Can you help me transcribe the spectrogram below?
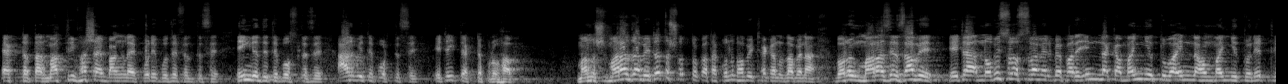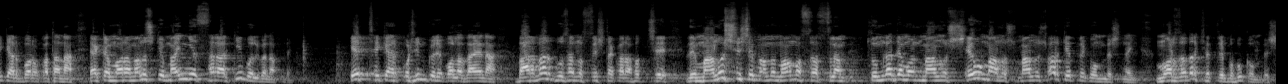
একটা তার মাতৃভাষায় বাংলায় পড়ে বুঝে ফেলতেছে, ইংরেজিতে বসতেছে, আরবিতে পড়তেছে, এটাই তো একটা প্রভাব। মানুষ মারা যাবে, এটা তো সত্য কথা, কোনোভাবেই ঠেকানো যাবে না। বরং মারা যে যাবে, এটা নবিসামের ব্যাপারে, ইন্নাকা মাইয়েতু বা ইন্নাহম মাইয়েতুন এর থেকে আর বড় কথা না। একটা মরা মানুষকে মাইয়ে ছাড়া কি বলবেন আপনি? এর থেকে আর কঠিন করে বলা যায় না। বারবার বোঝানোর চেষ্টা করা হচ্ছে যে মানুষ হিসেবে আমি মোহাম্মদ তোমরা যেমন মানুষ, সেও মানুষ। মানুষ হওয়ার ক্ষেত্রে কম বেশ নাই। মর্যাদার ক্ষেত্রে বহু কম বেশ।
